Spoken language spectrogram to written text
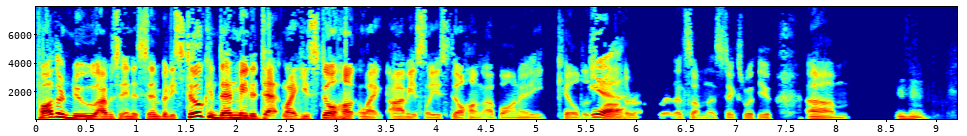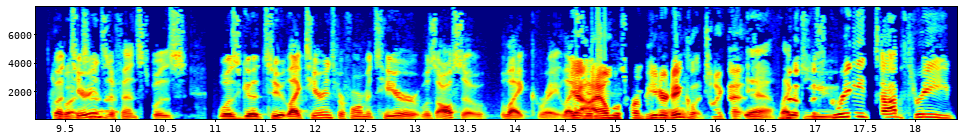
father knew I was innocent, but he still condemned me to death. Like he's still hung, like obviously he's still hung up on it. He killed his Yeah. father. That's something that sticks with you. Um, hmm but, But, Tyrion's uh, defense was was good too. Like Tyrion's performance here was also like great. Like yeah, I almost went Peter um, Dinklage like that. yeah, like the, the you, three top three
